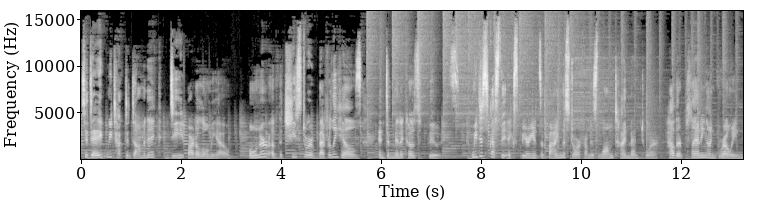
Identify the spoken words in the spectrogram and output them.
Today, we talk to Dominic Di Bartolomeo owner of the cheese store of Beverly Hills and Domenico's Foods. We discuss the experience of buying the store from his longtime mentor, how they're planning on growing,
